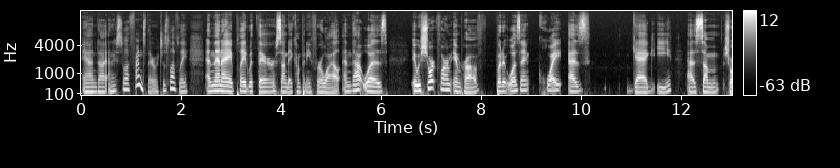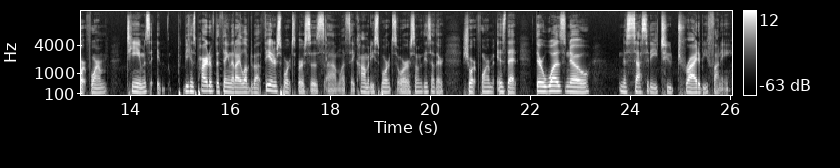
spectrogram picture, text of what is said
And, uh, and I still have friends there, which is lovely. And then I played with their Sunday company for a while. And that was, it was short form improv, but it wasn't quite as gag y as some short form teams. Because part of the thing that I loved about theater sports versus, um, let's say, comedy sports or some of these other short form is that there was no necessity to try to be funny.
